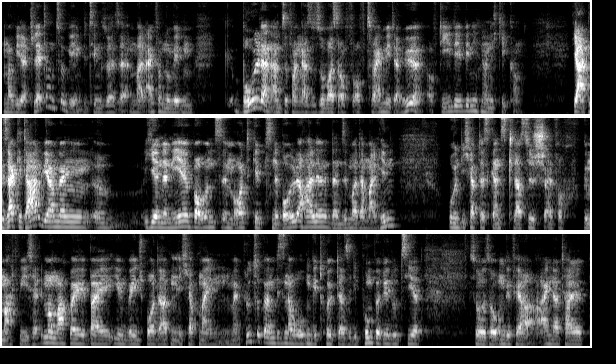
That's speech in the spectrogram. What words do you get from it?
mal wieder klettern zu gehen, beziehungsweise mal einfach nur mit dem Bouldern anzufangen, also sowas auf, auf zwei Meter Höhe. Auf die Idee bin ich noch nicht gekommen. Ja, gesagt, getan. Wir haben dann äh, hier in der Nähe bei uns im Ort gibt es eine Boulderhalle. Dann sind wir da mal hin. Und ich habe das ganz klassisch einfach gemacht, wie ich es halt immer mache bei, bei irgendwelchen Sportarten. Ich habe meinen mein Blutzucker ein bisschen nach oben gedrückt, also die Pumpe reduziert. So, so ungefähr eineinhalb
